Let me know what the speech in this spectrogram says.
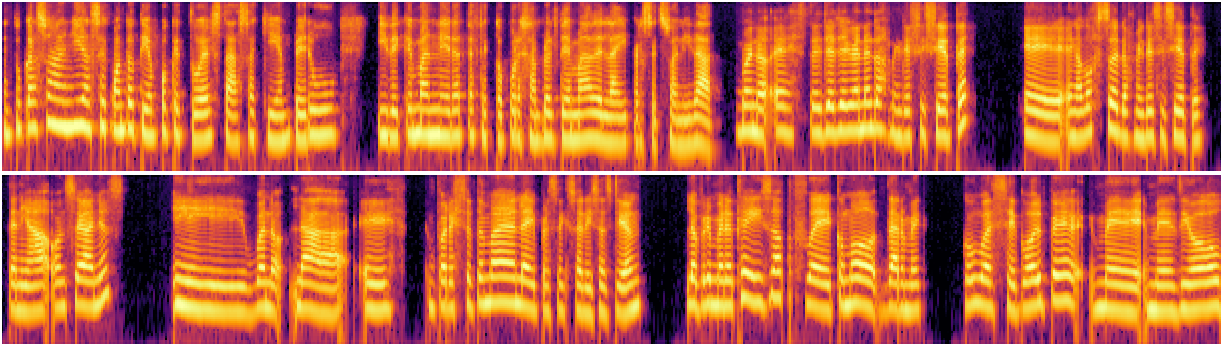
En tu caso, Angie, ¿hace cuánto tiempo que tú estás aquí en Perú y de qué manera te afectó, por ejemplo, el tema de la hipersexualidad? Bueno, este, yo llegué en el 2017, eh, en agosto de 2017. Tenía 11 años y bueno, la, eh, por este tema de la hipersexualización, lo primero que hizo fue como darme como ese golpe, me, me dio,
